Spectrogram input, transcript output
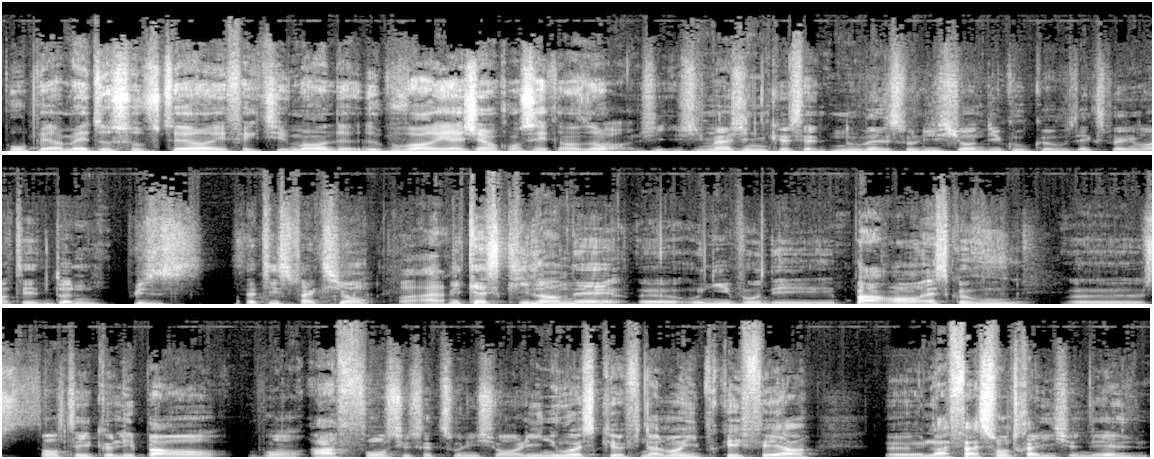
pour permettre aux sauveteurs effectivement de, de pouvoir réagir en conséquence. Donc, j'imagine que cette nouvelle solution du coup que vous expérimentez donne plus satisfaction. Voilà. Mais qu'est-ce qu'il en est euh, au niveau des parents? Est-ce que vous euh, sentez que les parents vont à fond sur cette solution en ligne ou est-ce que finalement ils préfèrent euh, la façon traditionnelle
